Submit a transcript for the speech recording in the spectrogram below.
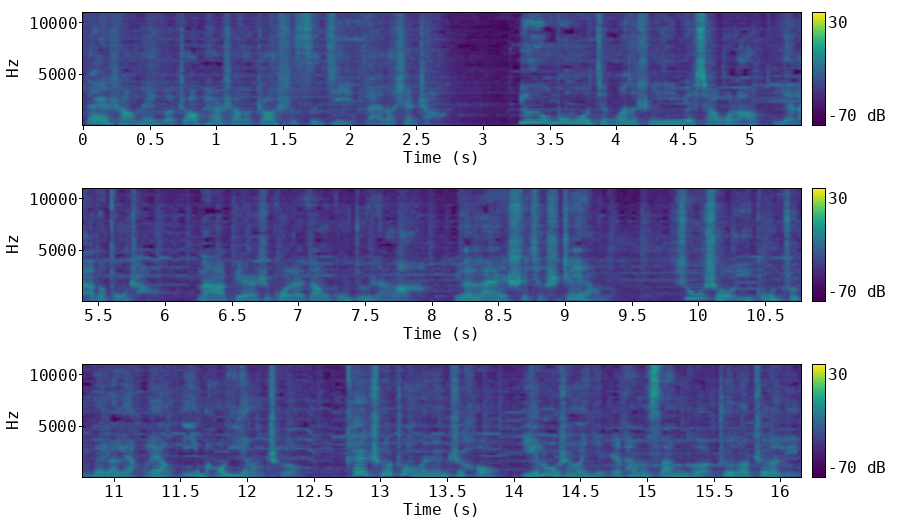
带上那个照片上的肇事司机来到现场，又用木木警官的声音约小五郎也来到工厂。那必然是过来当工具人啦。原来事情是这样的，凶手一共准备了两辆一毛一样的车，开车撞了人之后，一路上引着他们三个追到这里，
